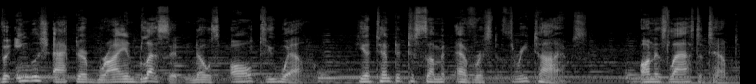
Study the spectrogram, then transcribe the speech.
The English actor Brian Blessed knows all too well. He attempted to summit Everest three times. On his last attempt,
